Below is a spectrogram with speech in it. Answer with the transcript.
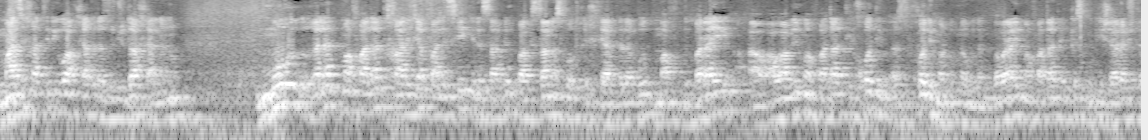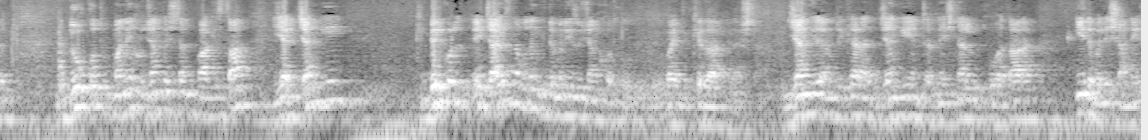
ماضی خاطری واقعیت را جدا خیالنم مود غلط مفادات خارجه پالیسی که در سابق پاکستان از خود اختیار کرده بود برای عوامی مفادات خود از خود مردم نبودن برای مفادات قسم کی اشاره شد دو قطب منی خود جنگ داشتن پاکستان یک جنگی بالکل جایز نبودن که مریض جنگ خود باید کردار می داشتن جنگ امریکا را جنگ انٹرنیشنل قوت را اید بلی شانی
